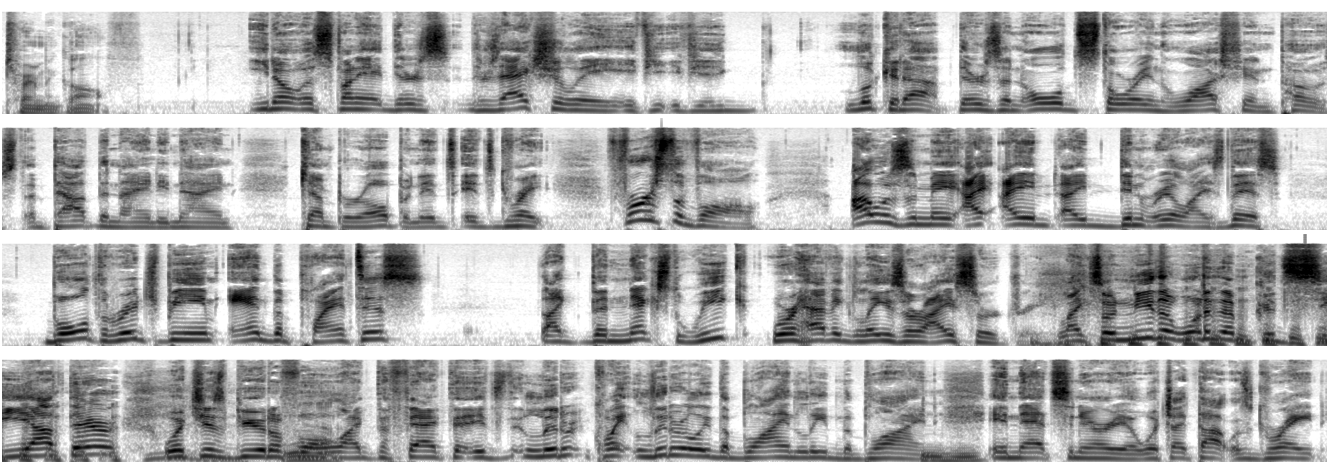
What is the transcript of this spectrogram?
tournament golf. You know it's funny? There's there's actually if you if you look it up, there's an old story in the Washington Post about the '99 Kemper Open. It's it's great. First of all, I was amazed. I I, I didn't realize this. Both Rich Beem and Duplantis. Like the next week, we're having laser eye surgery. Like so, neither one of them could see out there, which is beautiful. Like the fact that it's liter- quite literally the blind leading the blind mm-hmm. in that scenario, which I thought was great.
